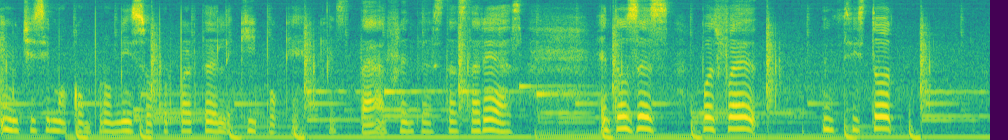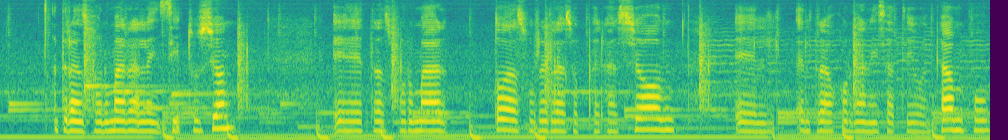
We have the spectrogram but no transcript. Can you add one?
y muchísimo compromiso por parte del equipo que, que está al frente de estas tareas. Entonces, pues fue, insisto, transformar a la institución eh, transformar todas sus reglas de operación, el, trabajo organizativo en campo.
